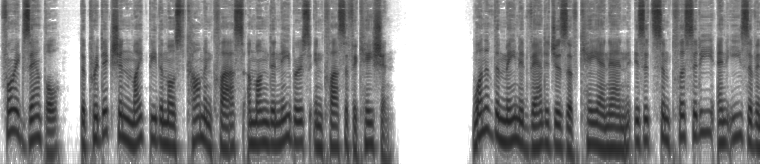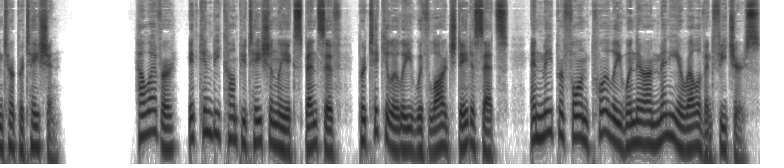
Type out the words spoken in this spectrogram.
For example, the prediction might be the most common class among the neighbors in classification. One of the main advantages of KNN is its simplicity and ease of interpretation. However, it can be computationally expensive, particularly with large datasets, and may perform poorly when there are many irrelevant features.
